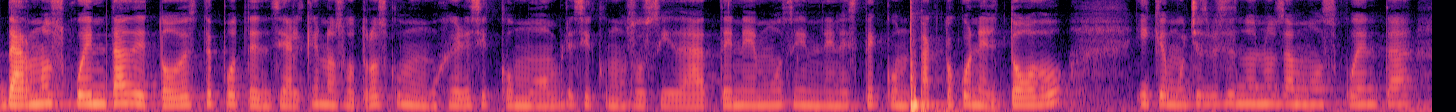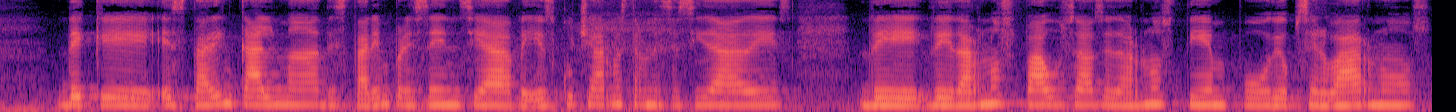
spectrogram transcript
darnos cuenta de todo este potencial que nosotros como mujeres y como hombres y como sociedad tenemos en, en este contacto con el todo y que muchas veces no nos damos cuenta de que estar en calma, de estar en presencia, de escuchar nuestras necesidades, de, darnos pausas, de darnos tiempo, de observarnos,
